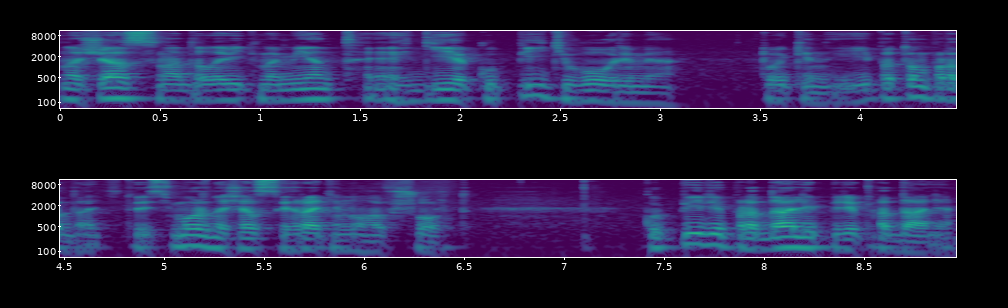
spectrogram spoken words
Но сейчас надо ловить момент, где купить вовремя токены и потом продать. То есть можно сейчас сыграть немного в шорт. Купили, продали, перепродали.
